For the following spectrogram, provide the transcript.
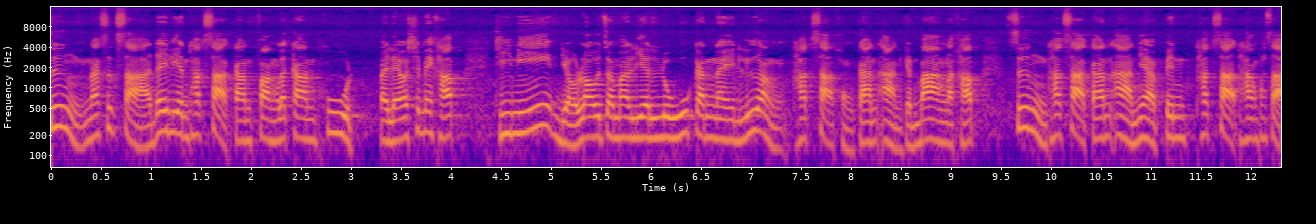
ซึ่งนักศึกษาได้เรียนทักษะการฟังและการพูดไปแล้วใช่ไหมครับ ทีนี้เดี๋ยวเราจะมาเรียนรู้กันในเรื่องทักษะของการอ่านกันบ้างนะครับ ซึ่งทักษะการอ่านเนี่ยเป็นทักษะทางภาษา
